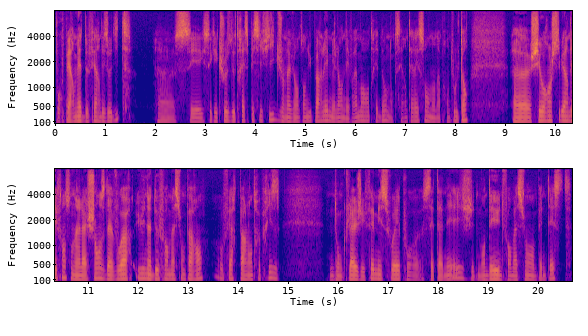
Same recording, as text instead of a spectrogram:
pour permettre de faire des audits. c'est quelque chose de très spécifique. J'en avais entendu parler, mais là, on est vraiment rentré dedans, donc c'est intéressant. On en apprend tout le temps. chez Orange Cyberdéfense, on a la chance d'avoir une à deux formations par an offerte par l'entreprise. Donc là, j'ai fait mes souhaits pour euh, cette année. J'ai demandé une formation en pentest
